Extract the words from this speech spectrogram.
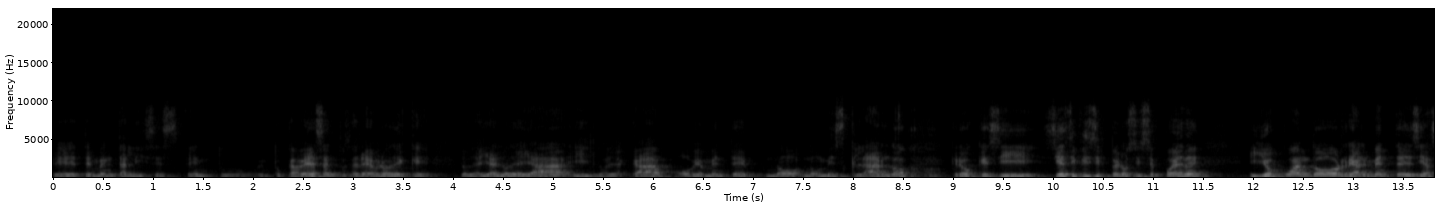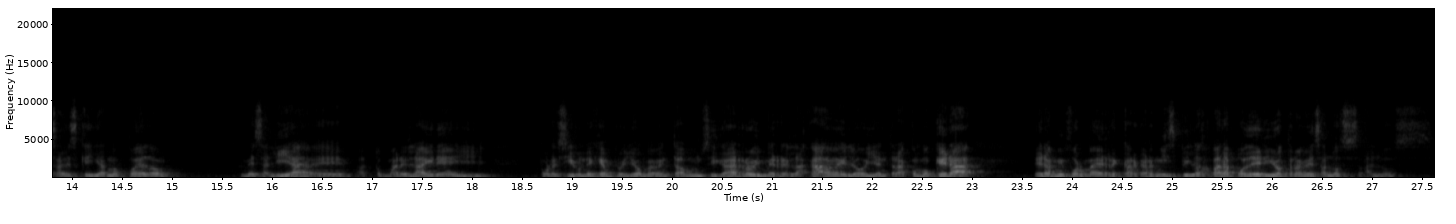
eh, te mentalices en tu, en tu cabeza, en tu cerebro, de que lo de allá es lo de allá y lo de acá, obviamente no, no mezclarlo. Creo que sí, sí es difícil, pero sí se puede. Y yo cuando realmente decía, sabes que ya no puedo, me salía eh, a tomar el aire y, por decir un ejemplo, yo me aventaba un cigarro y me relajaba y luego ya entraba. Como que era, era mi forma de recargar mis pilas para poder ir otra vez a los, a los,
